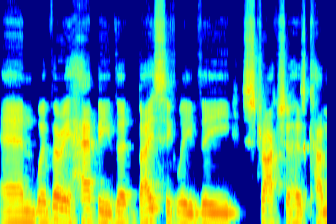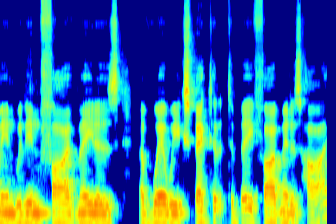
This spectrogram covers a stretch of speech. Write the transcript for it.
And we're very happy that basically the structure has come in within five metres of where we expected it to be, five metres high,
